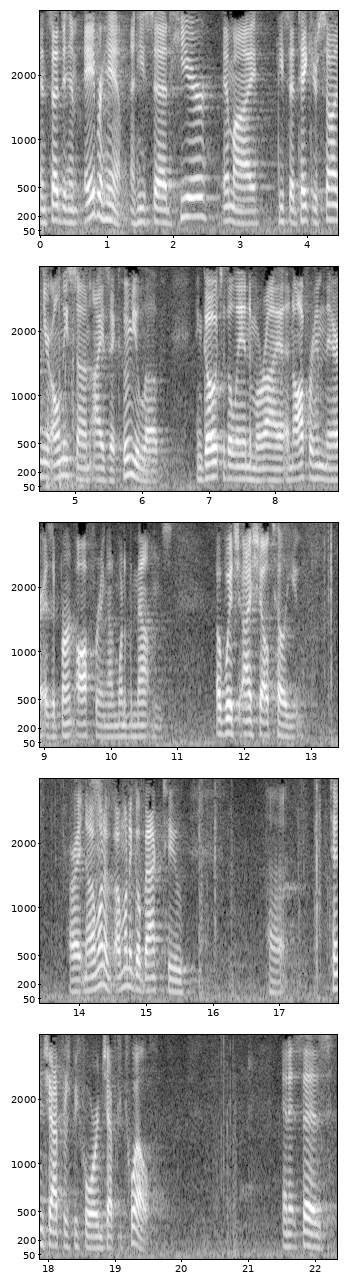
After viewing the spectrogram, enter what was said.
and said to him, Abraham. And he said, Here am I. He said, Take your son, your only son, Isaac, whom you love, and go to the land of Moriah and offer him there as a burnt offering on one of the mountains, of which I shall tell you. All right, now I want to, I want to go back to uh, 10 chapters before in chapter 12. And it says,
